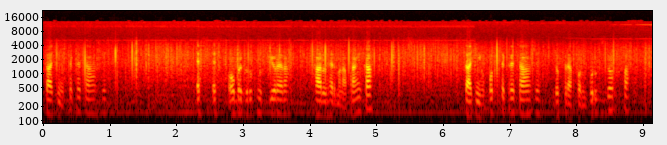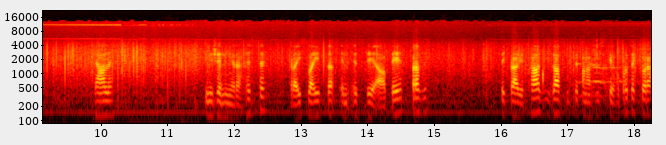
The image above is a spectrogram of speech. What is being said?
státního sekretáře SS Obergruppenführera Karl Hermana Franka, státního podsekretáře doktora von Burgsdorfa, dále inženýra Hesse, Kreisleiter NSDAP v Praze. Teď právě vchází zástupce pana říšského protektora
